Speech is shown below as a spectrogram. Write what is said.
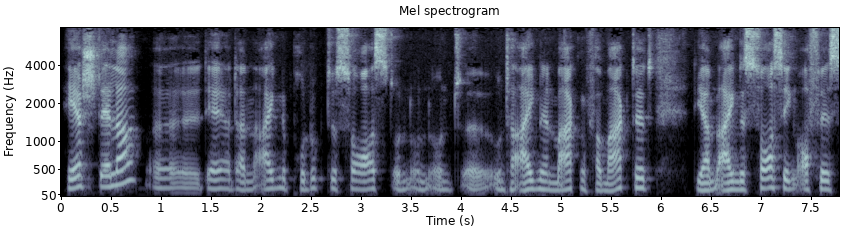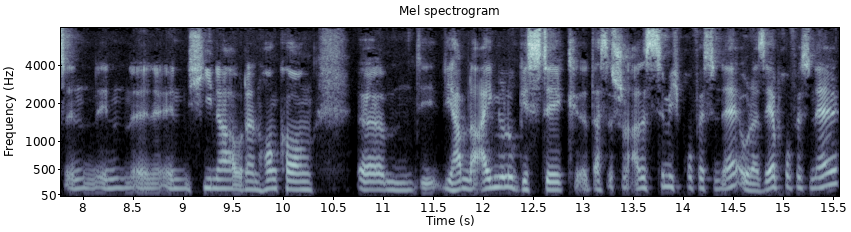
Hersteller, äh, der dann eigene Produkte sourced und, und, und äh, unter eigenen Marken vermarktet. Die haben ein eigenes Sourcing Office in, in, in China oder in Hongkong. Ähm, die, die haben eine eigene Logistik. Das ist schon alles ziemlich professionell oder sehr professionell.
